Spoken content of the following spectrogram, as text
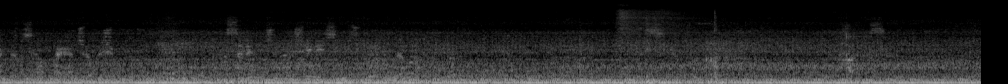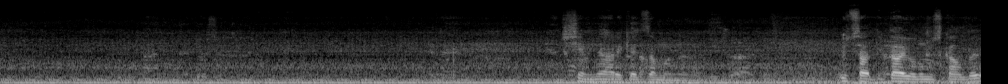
yıllardır satmaya çalışmıyor. Senin için bu şeyi hiç görmüyor mu? Haklısın. Şimdi hareket zamanı. 3 saatlik daha yolumuz kaldı.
